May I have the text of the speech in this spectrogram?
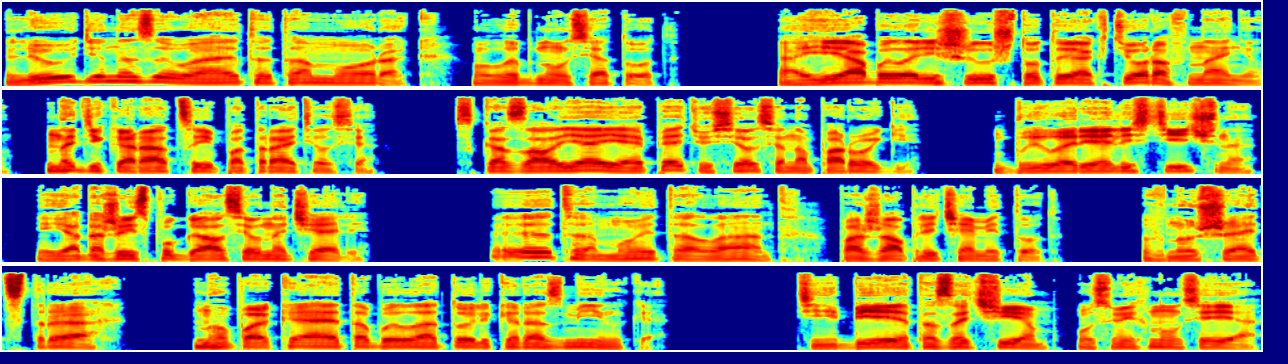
«Люди называют это морок», – улыбнулся тот. «А я было решил, что ты актеров нанял, на декорации потратился», сказал я и опять уселся на пороге. Было реалистично, я даже испугался вначале. «Это мой талант», – пожал плечами тот. «Внушать страх. Но пока это была только разминка». «Тебе это зачем?» – усмехнулся я.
